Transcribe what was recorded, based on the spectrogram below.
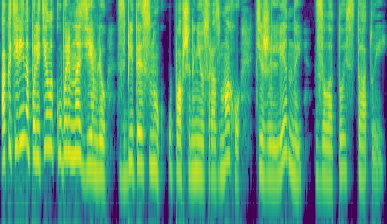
а Катерина полетела кубарем на землю, сбитая с ног, упавшей на нее с размаху тяжеленной золотой статуей.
